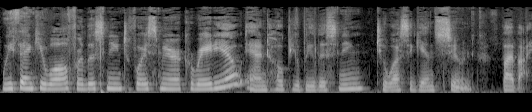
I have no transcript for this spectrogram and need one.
We thank you all for listening to Voice America Radio and hope you'll be listening to us again soon. Bye bye.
